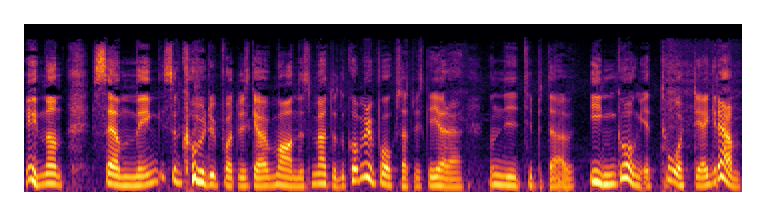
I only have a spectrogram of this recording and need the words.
innan sändning så kommer du på att vi ska ha manusmöte. Då kommer du på också att vi ska göra någon ny typ av ingång. Ett tårtdiagram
